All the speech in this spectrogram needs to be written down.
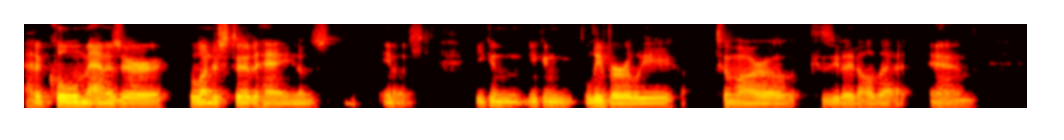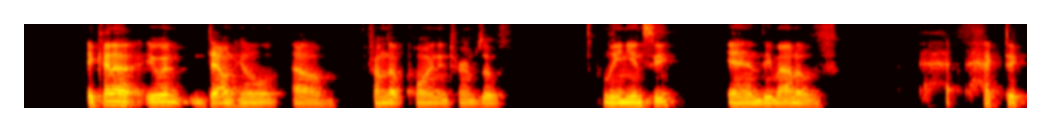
had a cool manager who understood hey you know you know you can you can leave early tomorrow because you did all that and it kind of it went downhill um, from that point in terms of leniency and the amount of hectic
